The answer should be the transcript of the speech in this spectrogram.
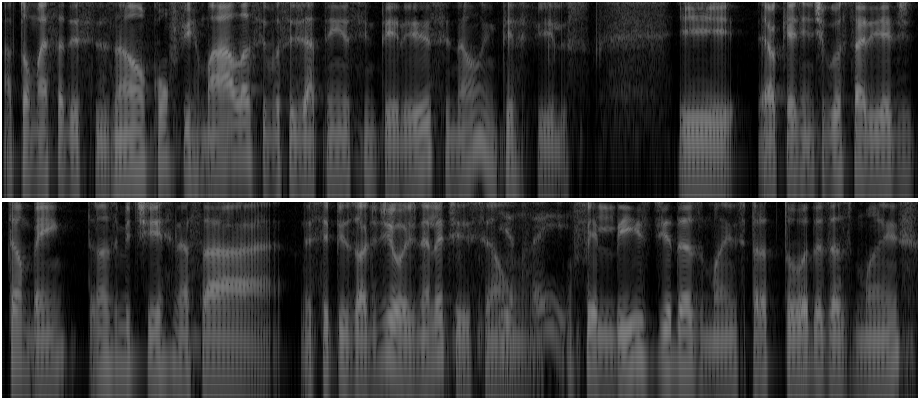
a tomar essa decisão, confirmá-la se você já tem esse interesse não em ter filhos. E é o que a gente gostaria de também transmitir nessa, nesse episódio de hoje, né, Letícia? Um, um feliz Dia das Mães para todas as mães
